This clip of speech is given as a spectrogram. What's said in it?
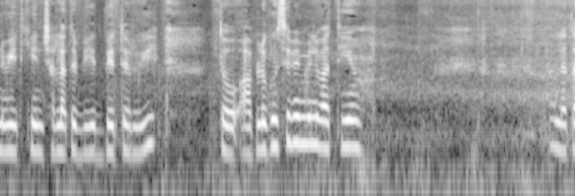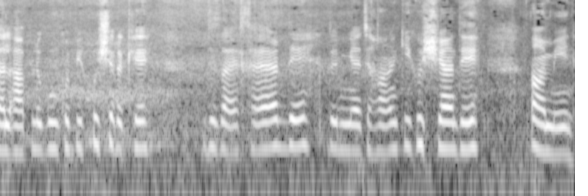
नवीद की इंशाल्लाह तबीयत बेहतर हुई। तो आप लोगों से भी मिलवाती हूँ। अल्लाह ताला आप लोगों को भी खुश रखे जजाय खैर दे, दुनिया जहान की खुशियाँ दे। आमीन।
